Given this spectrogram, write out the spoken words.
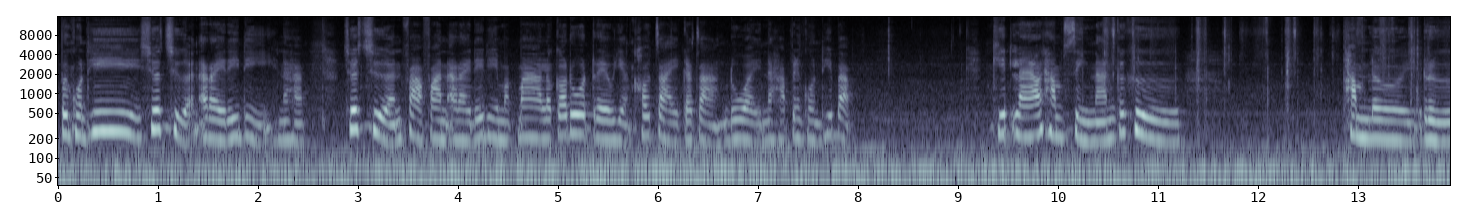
เป็นคนที่เชื่อเฉือนอะไรได้ดีนะคะ เชื่อเฉือนฝ่าฟันอะไรได้ดีมากๆ แล้วก็รวดเร็วอย่างเข้าใจกระจ่างด้วยนะคะ เป็นคนที่แบบ คิดแล้วทำสิ่งนั้นก็คือ ทำเลย หรือ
